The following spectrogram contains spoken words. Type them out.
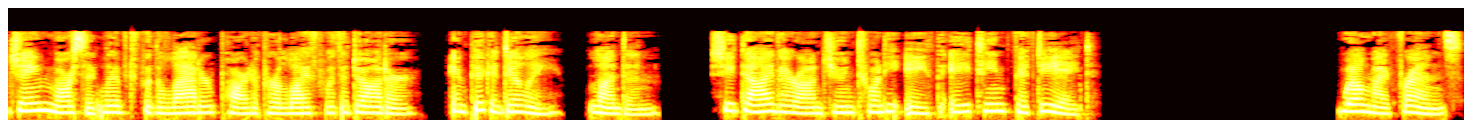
Jane Marcet lived for the latter part of her life with a daughter, in Piccadilly, London. She died there on June 28, 1858. Well my friends,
